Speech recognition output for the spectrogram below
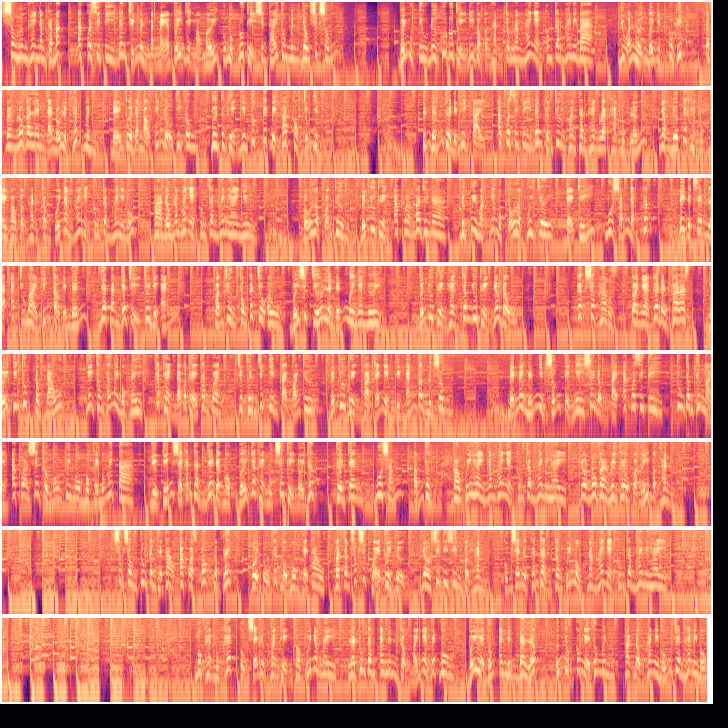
Sau hơn 2 năm ra mắt, Aqua City đang chuyển mình mạnh mẽ với diện mạo mới của một đô thị sinh thái thông minh giàu sức sống. Với mục tiêu đưa khu đô thị đi vào vận hành trong năm 2023, dù ảnh hưởng bởi dịch Covid, tập đoàn Novaland đã nỗ lực hết mình để vừa đảm bảo tiến độ thi công, vừa thực hiện nghiêm túc các biện pháp phòng chống dịch Tính đến thời điểm hiện tại, Aqua City đang khẩn trương hoàn thành hàng loạt hạng mục lớn nhằm đưa các hạng mục này vào vận hành trong cuối năm 2021 và đầu năm 2022 như Tổ hợp quảng trường, bến du thuyền Aqua Marina được quy hoạch như một tổ hợp vui chơi, giải trí, mua sắm đẳng cấp. Đây được xem là ác chủ bài kiến tạo điểm đến, gia tăng giá trị cho dự án. Quảng trường phong cách châu Âu với sức chứa lên đến 10.000 người bến du thuyền hàng trăm du thuyền neo đậu. Các shop house, tòa nhà Garden Palace với kiến trúc độc đáo. Ngay trong tháng 11 này, khách hàng đã có thể tham quan, chụp hình check-in tại quảng trường, bến du thuyền và trải nghiệm dự án bằng đường sông. Để mang đến nhịp sống tiện nghi sôi động tại Aqua City, trung tâm thương mại Aqua Central Mall quy mô 1,4 ha, dự kiến sẽ khánh thành giai đoạn 1 với các hạng mục siêu thị nội thất, thời trang, mua sắm, ẩm thực, vào quý 2 năm 2022 do Nova Retail quản lý vận hành. Song song, trung tâm thể thao Aquasport Complex hội tụ các bộ môn thể thao và chăm sóc sức khỏe thời thượng do City Gym vận hành cũng sẽ được khánh thành trong quý 1 năm 2022. Một hạng mục khác cũng sẽ được hoàn thiện vào cuối năm nay là trung tâm an ninh rộng 7.000m2 với hệ thống an ninh đa lớp, ứng dụng công nghệ thông minh, hoạt động 24 trên 24.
